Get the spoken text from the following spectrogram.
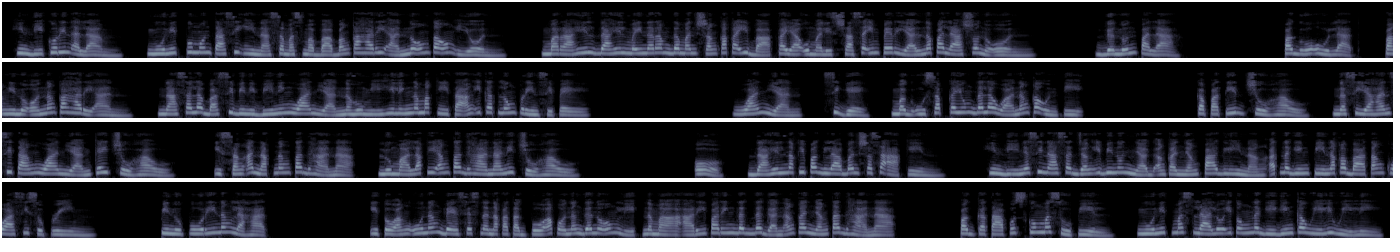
Hindi ko rin alam. Ngunit pumunta si Ina sa mas mababang kaharian noong taong iyon. Marahil dahil may naramdaman siyang kakaiba kaya umalis siya sa imperial na palasyo noon. Ganun pala. Pag-uulat, Panginoon ng Kaharian. Nasa labas si Binibining Wan Yan na humihiling na makita ang ikatlong prinsipe. Wan Yan, sige, mag-usap kayong dalawa ng kaunti. Kapatid Chuhaw, nasiyahan si Tang Wan Yan kay Chuhaw. Isang anak ng tadhana, lumalaki ang tadhana ni Chuhaw. Oh, dahil nakipaglaban siya sa akin. Hindi niya sinasadyang ibinunyag ang kanyang paglinang at naging pinakabatang quasi-supreme. Pinupuri ng lahat. Ito ang unang beses na nakatagpo ako ng ganoong leak na maaari pa ring dagdagan ang kanyang tadhana. Pagkatapos kong masupil, ngunit mas lalo itong nagiging kawili-wili.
